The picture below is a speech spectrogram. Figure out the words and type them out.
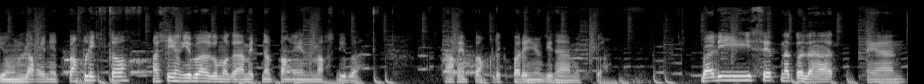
yung laki nito. Pang-click to. Kasi yung iba gumagamit ng pang NMAX, di ba? Akin pang-click pa rin yung ginamit ko. Bali, set na to lahat. Ayan.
